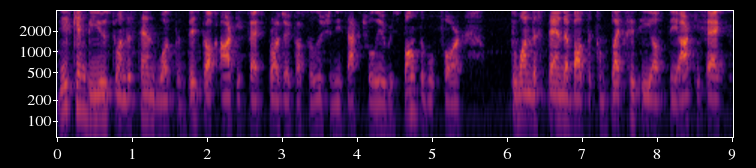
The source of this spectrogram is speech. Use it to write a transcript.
This can be used to understand what the BizTalk artifact, project, or solution is actually responsible for, to understand about the complexity of the artifacts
